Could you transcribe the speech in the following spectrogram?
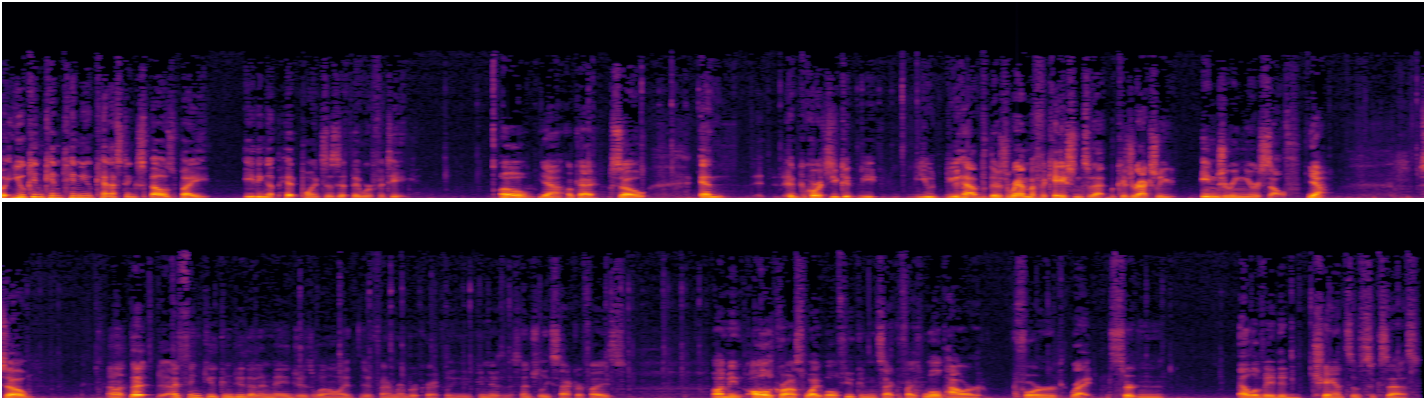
But you can continue casting spells by eating up hit points as if they were fatigue. oh yeah, okay. So, and of course, you could you you, you have there's ramifications of that because you're actually injuring yourself. Yeah. So Uh, that I think you can do that in Mage as well, if I remember correctly. You can essentially sacrifice. I mean, all across White Wolf, you can sacrifice willpower for Right. certain elevated chance of success.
